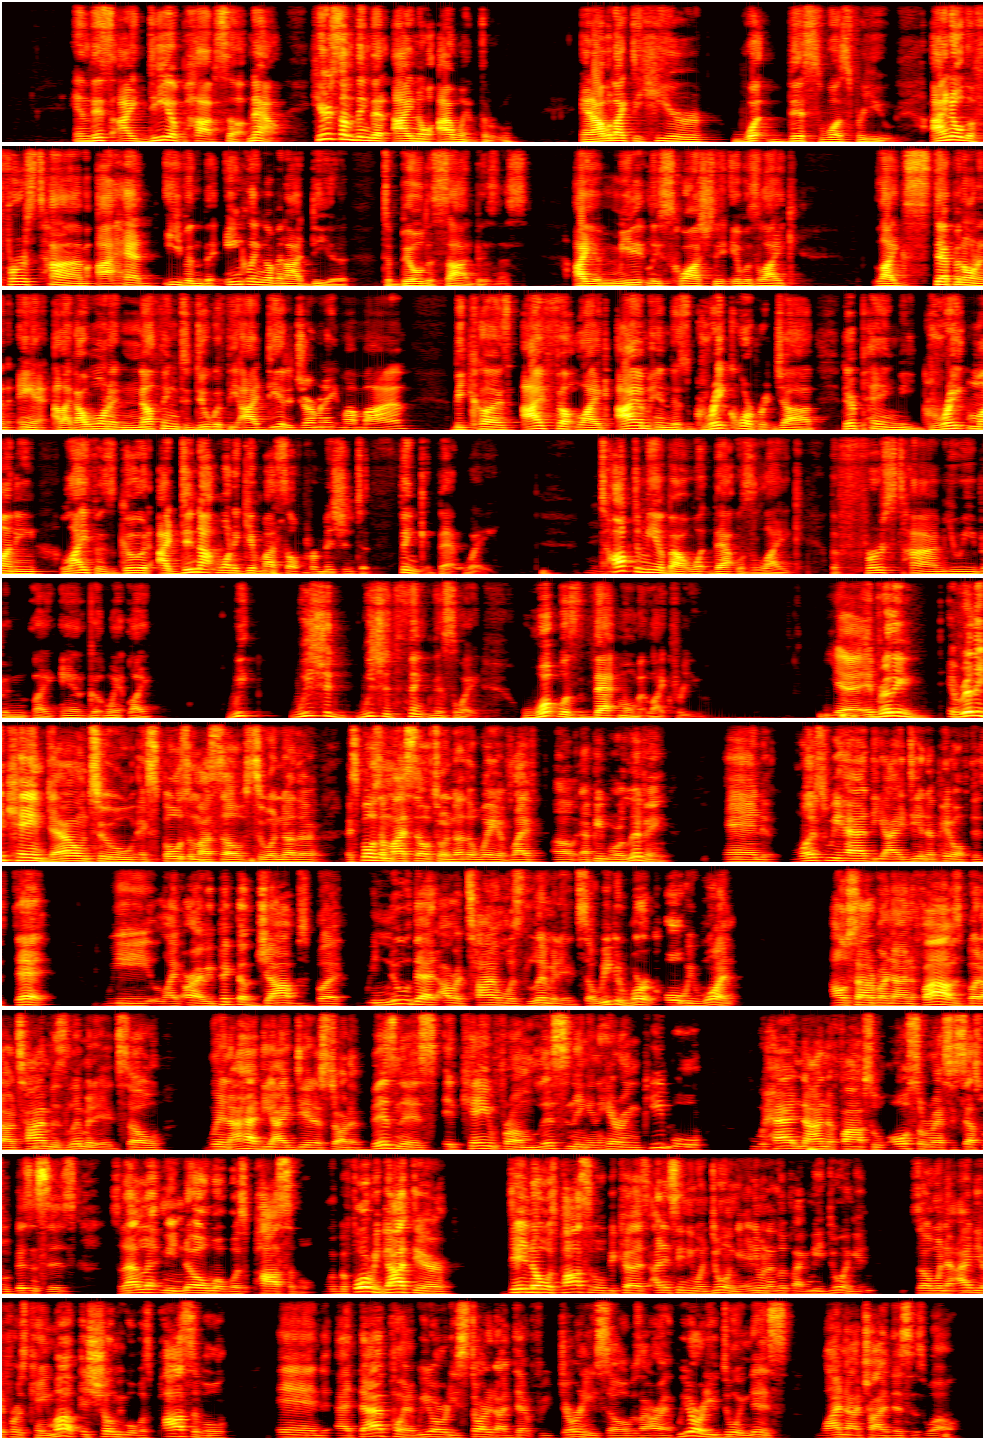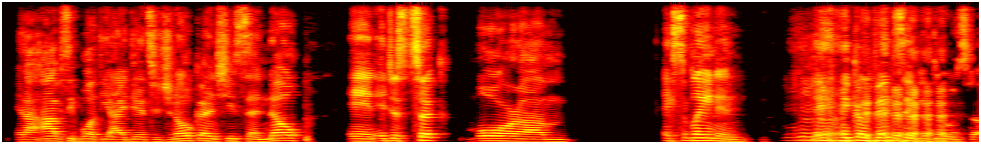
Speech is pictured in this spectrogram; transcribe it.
and this idea pops up. Now, here's something that I know I went through, and I would like to hear what this was for you. I know the first time I had even the inkling of an idea to build a side business, I immediately squashed it. It was like like stepping on an ant. Like I wanted nothing to do with the idea to germinate in my mind because I felt like I am in this great corporate job. They're paying me great money. Life is good. I did not want to give myself permission to think that way. Talk to me about what that was like the first time you even like went like we we should we should think this way. What was that moment like for you? yeah, it really it really came down to exposing myself to another exposing myself to another way of life uh, that people were living. And once we had the idea to pay off this debt, we like all right, we picked up jobs, but we knew that our time was limited. So we could work all we want outside of our nine to fives, but our time is limited. So when I had the idea to start a business, it came from listening and hearing people who had nine to fives who also ran successful businesses. So that let me know what was possible. When before we got there, didn't know it was possible because I didn't see anyone doing it, anyone that looked like me doing it. So when the idea first came up, it showed me what was possible. And at that point, we already started our debt free journey. So it was like, all right, we're already doing this. Why not try this as well? And I obviously brought the idea to Janoka, and she said no. And it just took more um, explaining and convincing to do. So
